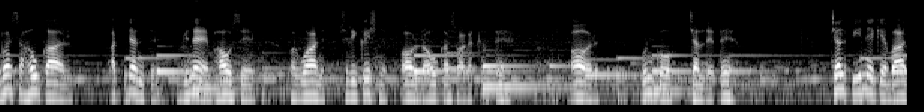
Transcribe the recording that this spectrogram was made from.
वह साहूकार अत्यंत विनय भाव से भगवान श्री कृष्ण और दाऊ का स्वागत करते हैं और उनको जल देते हैं। जल पीने के बाद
